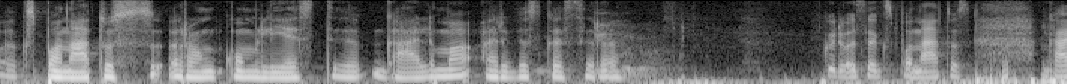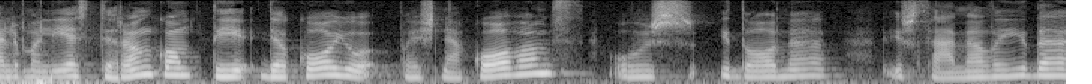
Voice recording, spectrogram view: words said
O eksponatus rankom liesti galima, ar viskas yra? Kuriuos eksponatus galima liesti rankom. Tai dėkoju pašnekovams už įdomią išsame laidą.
